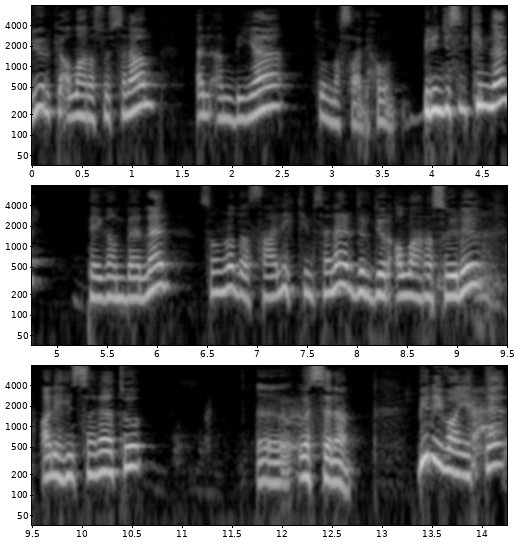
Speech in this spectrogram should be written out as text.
diyor ki Allah Resulü Selam el-enbiya thumme salihun. Birincisi kimler? Peygamberler sonra da salih kimselerdir diyor Allah Resulü aleyhissalatu e, vesselam. Bir rivayette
